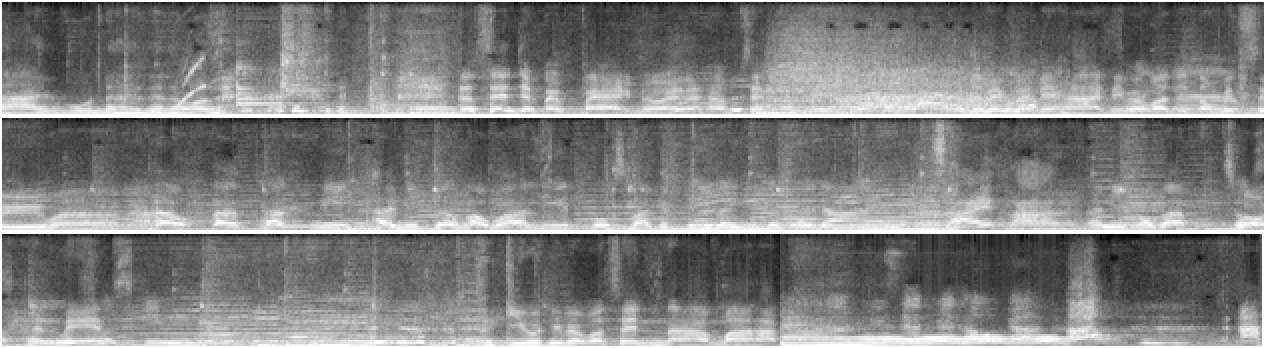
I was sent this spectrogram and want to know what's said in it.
ได้พูดได้แน่นอน แต่เส้นจะแปลกๆหน่อยนะครับ เส้นทำเองมันจะไม่เหมือนในห้างที่แบบว่าจะต้องไปซื้อมาอะไรอย่างแต่เงี้ยแต่ถ้ามีใครมีเครื่องแบบว่ารีดพวกสปาเกตตี้อะไรอย่างงี้ก็ใช้ได้นะใช่ค่ะแต่อันนี้เขาแบบโชว์เราสกิล handmade โชว์สกิลสกิลที่แบบว่าเส้นหนามากพี่เส้นไม่เท่ากันอะ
